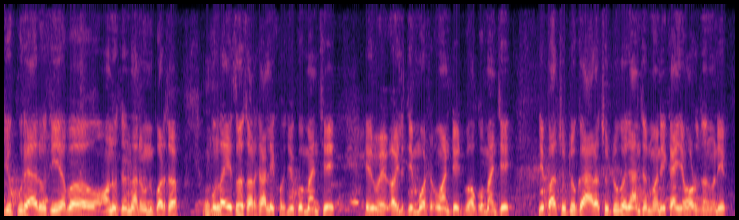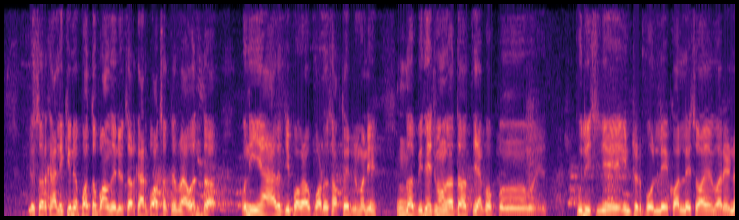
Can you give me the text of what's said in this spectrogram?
यो कुराहरू चाहिँ अब अनुसन्धान हुनुपर्छ। उनलाई यसो सरकारले खोजेको मान्छे अहिले चाहिँ मोस्ट वान्टेड भएको मान्छे नेपाल छुटुक्क आएर छुटुक्क जान्छन् भने कहीँ हराउँछन् भने यो सरकारले किन पत्तो पाउँदैन? सरकारको असक्षमता हो नि त। उनी यहाँ आएर चाहिँ पक्राउ पर्न सक्दैनन् भने। ल विदेशमा हुँदा त त्यहाँको पुलिसले इन्टरपोलले कसले सहयोग गरेन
